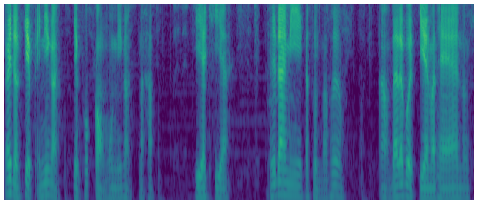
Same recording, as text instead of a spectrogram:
เอ้ยเดี๋ยวเก็บไอ้นี่ก่อนเก็บพวกกล่องพวกนี้ก่อนนะครับเคลียร์เคลียร์จะได้มีกระสุนมาเพิ่มอ้าวได้ระเบิดเกียร์มาแทนโอเค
